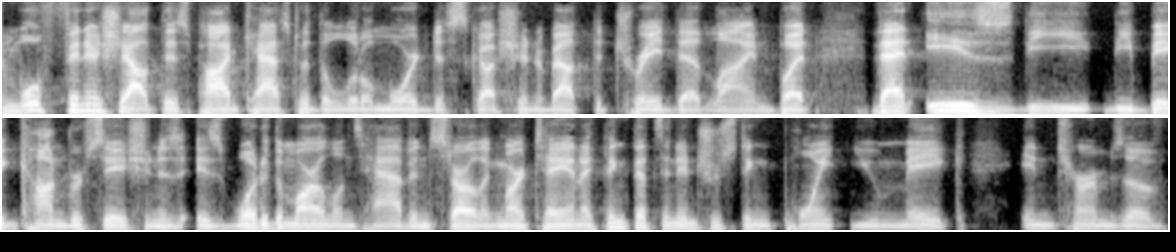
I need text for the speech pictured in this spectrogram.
and we'll finish out this podcast with a little more discussion about the trade deadline but that is the the big conversation is is what do the marlins have in starling marte? And i think that's an interesting point you make in terms of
